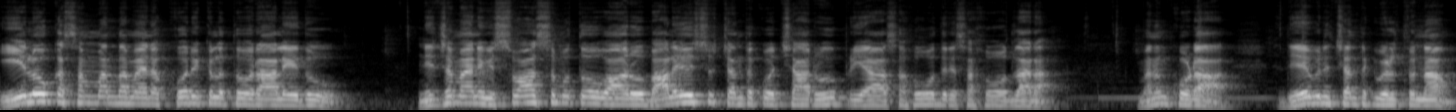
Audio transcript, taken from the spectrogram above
ఏలోక సంబంధమైన కోరికలతో రాలేదు. నిజమైన విశ్వాసముతో వారు బాలయేసు చెంతకు వచ్చారు ప్రియా సహోదరి సహోదర మనం కూడా దేవుని చెంతకు వెళ్తున్నాం.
